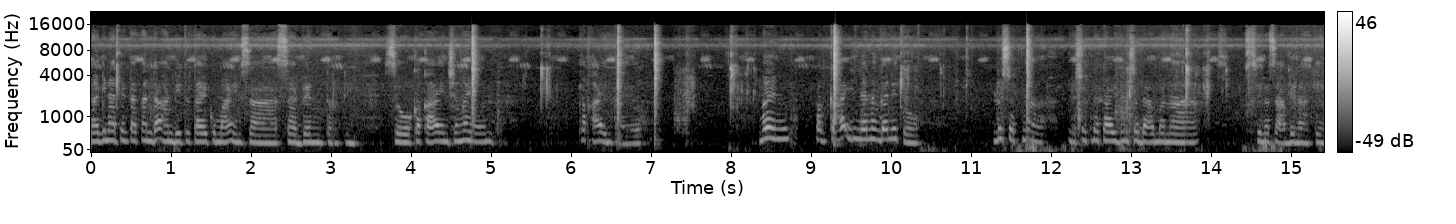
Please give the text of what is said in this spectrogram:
Lagi natin tatandaan, dito tayo kumain sa 7.30. So, kakain siya ngayon. Kakain tayo. Ngayon, pagkain niya ng ganito, lusot na. Lusot na tayo dun sa dama na sinasabi natin.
